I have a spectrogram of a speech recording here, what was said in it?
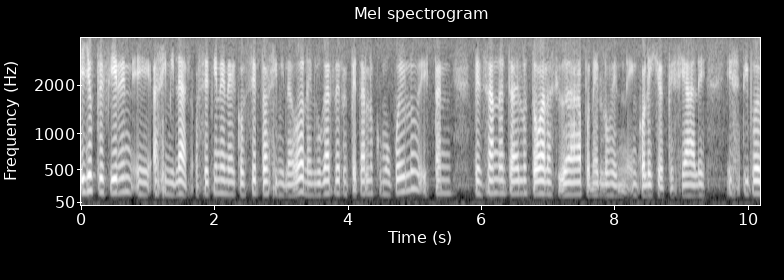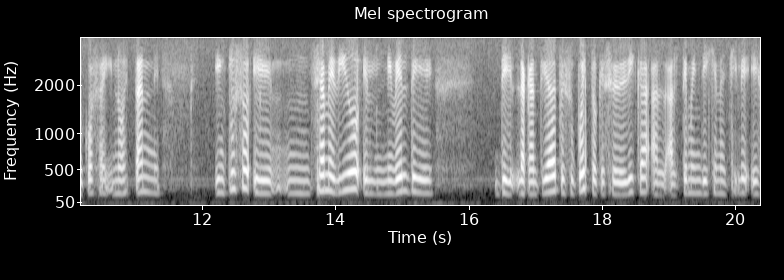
ellos prefieren eh, asimilar, o sea, tienen el concepto asimilador, en lugar de respetarlos como pueblo, están pensando en traerlos toda la ciudad, ponerlos en, colegios especiales, ese tipo de cosas, y no están, incluso eh, mm, se ha medido el nivel de, de la cantidad de presupuesto que se dedica al, al tema indígena en Chile es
